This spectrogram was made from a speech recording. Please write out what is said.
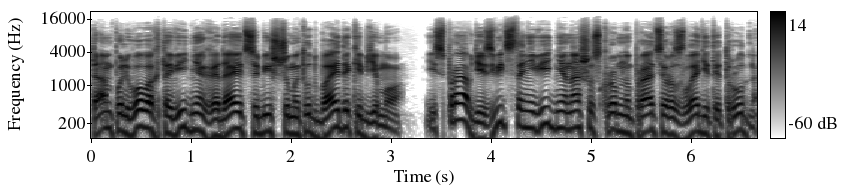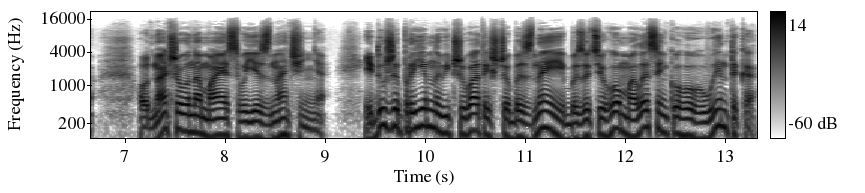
там по Львовах та віднях гадають собі, що ми тут байдики б'ємо. І справді, з відстані відня нашу скромну працю розгледіти трудно, одначе вона має своє значення, і дуже приємно відчувати, що без неї, без оцього малесенького гвинтика,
